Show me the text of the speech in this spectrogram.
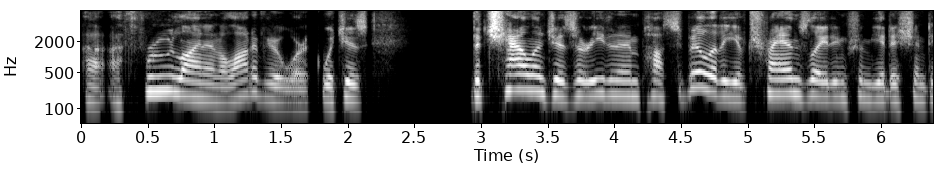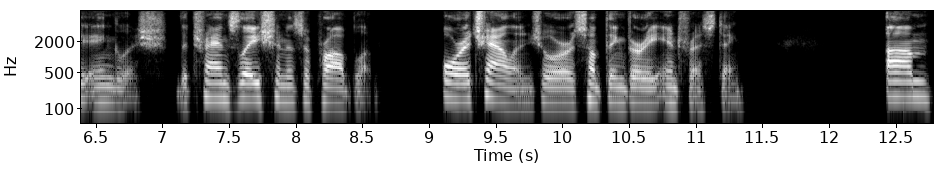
a, a through line in a lot of your work, which is the challenges or even impossibility of translating from Yiddish into English. The translation is a problem, or a challenge, or something very interesting. Um,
